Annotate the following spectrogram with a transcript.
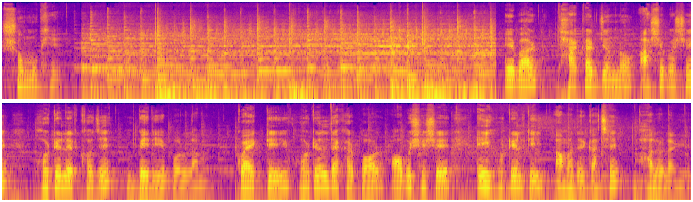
সম্মুখে। এবার থাকার জন্য আশেপাশে হোটেলের খোঁজে বেরিয়ে পড়লাম। কয়েকটি হোটেল দেখার পর অবশেষে এই হোটেলটি আমাদের কাছে ভালো লাগে।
